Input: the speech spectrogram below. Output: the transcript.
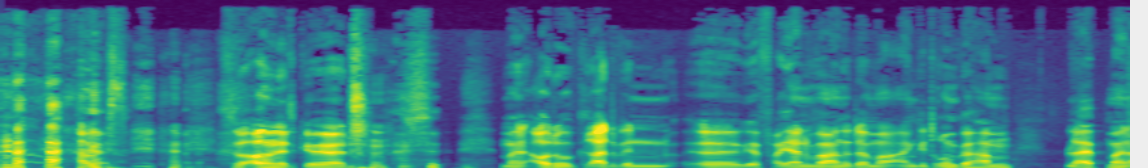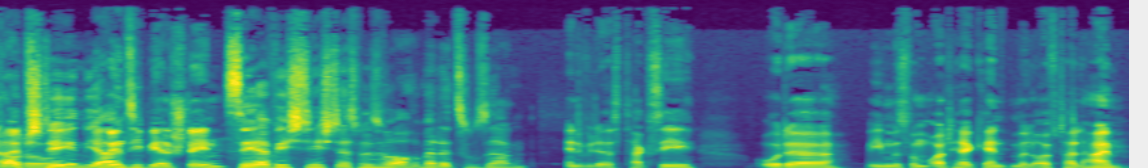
Habe ich so auch noch nicht gehört. mein Auto, gerade wenn äh, wir feiern waren oder mal einen getrunken haben, bleibt mein Bleibt Auto stehen, ja. prinzipiell stehen. sehr wichtig, das müssen wir auch immer dazu sagen, Entweder das Taxi oder, wie man es vom Ort her kennt, man läuft halt heim.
